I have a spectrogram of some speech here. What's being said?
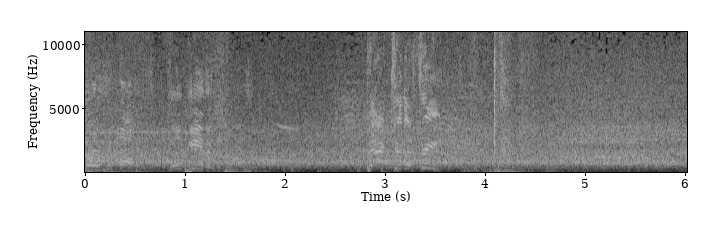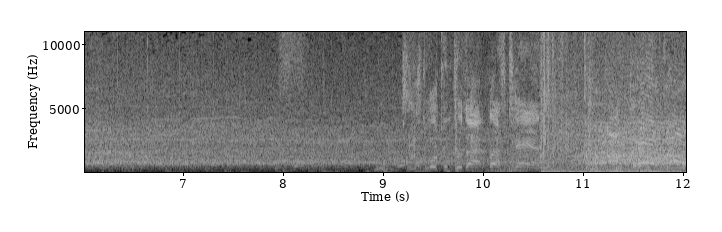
Serve him up. Go get him. Back to the feet. He's looking for that left hand.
